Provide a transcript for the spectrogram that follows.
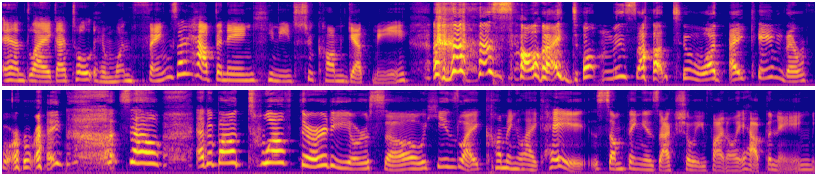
and like I told him, when things are happening, he needs to come get me, so I don't miss out to what I came there for, right? So at about twelve thirty or so, he's like coming, like, "Hey, something is actually finally happening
